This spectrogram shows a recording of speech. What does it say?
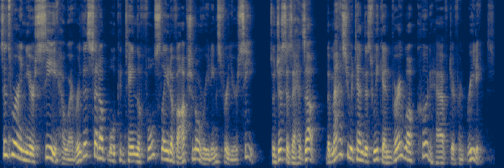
Since we're in Year C, however, this setup will contain the full slate of optional readings for Year C. So, just as a heads up, the Mass you attend this weekend very well could have different readings.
